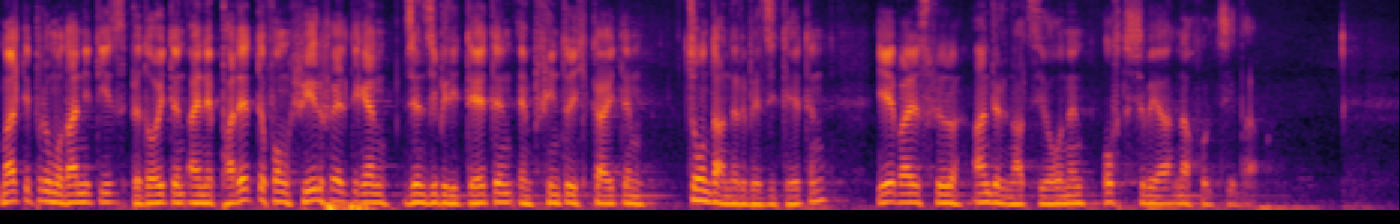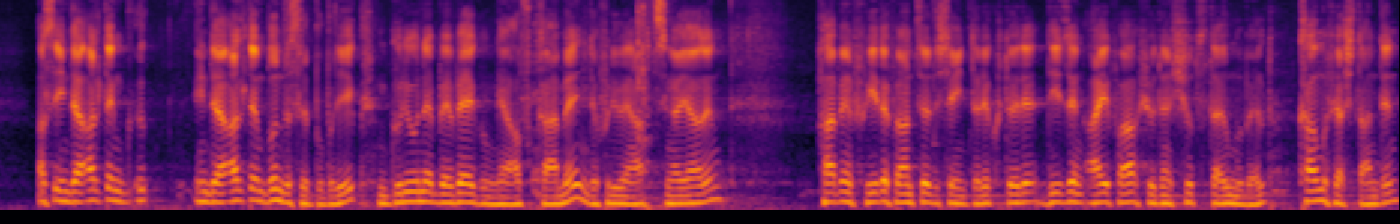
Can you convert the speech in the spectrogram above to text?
Multiple Modalities bedeuten eine Palette von vielfältigen Sensibilitäten, Empfindlichkeiten, Sondernervositäten, jeweils für andere Nationen oft schwer nachvollziehbar. Als in der alten, in der alten Bundesrepublik grüne Bewegungen aufkamen in den frühen 80er Jahren, haben viele französische Intellektuelle diesen Eifer für den Schutz der Umwelt kaum verstanden.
